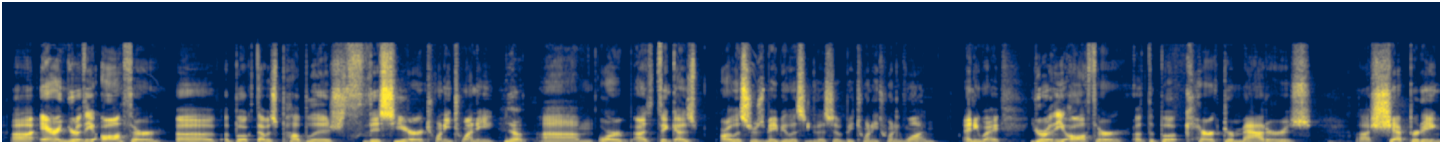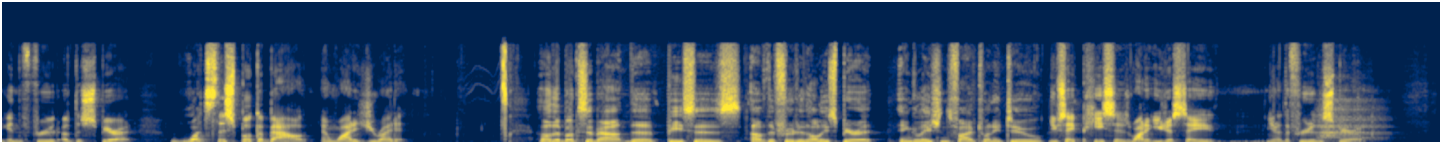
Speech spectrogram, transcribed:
Uh, Aaron, you're the author of a book that was published this year, 2020. Yep. Um, or I think as our listeners may be listening to this, it'll be 2021. Anyway, you're the author of the book Character Matters uh, Shepherding in the Fruit of the Spirit. What's this book about, and why did you write it? Oh, the book's about the pieces of the fruit of the Holy Spirit in Galatians 5:22. You say pieces. Why don't you just say, you know, the fruit of the Spirit?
